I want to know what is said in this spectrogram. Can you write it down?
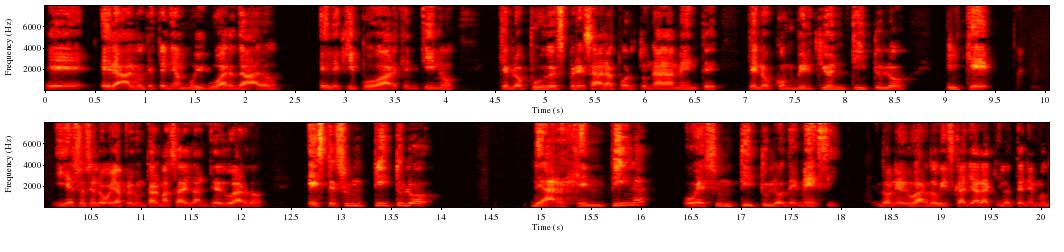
Eh, era algo que tenía muy guardado el equipo argentino, que lo pudo expresar afortunadamente, que lo convirtió en título y que, y eso se lo voy a preguntar más adelante, Eduardo, ¿este es un título de Argentina o es un título de Messi? Don Eduardo Vizcayar, aquí lo tenemos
